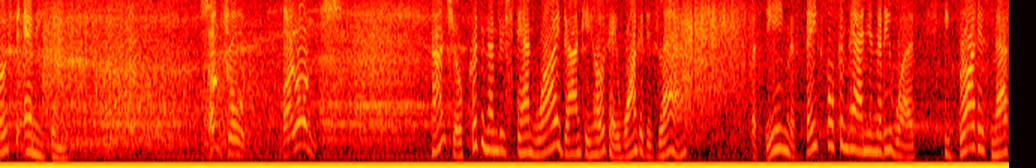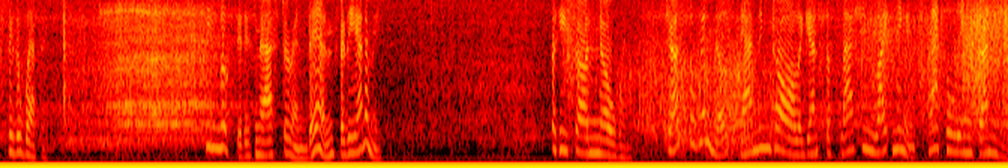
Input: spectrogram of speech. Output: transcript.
Almost anything. Sancho, my lance! Sancho couldn't understand why Don Quixote wanted his lance, but being the faithful companion that he was, he brought his master the weapon. He looked at his master and then for the enemy. But he saw no one, just the windmill standing tall against the flashing lightning and crackling thunder.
